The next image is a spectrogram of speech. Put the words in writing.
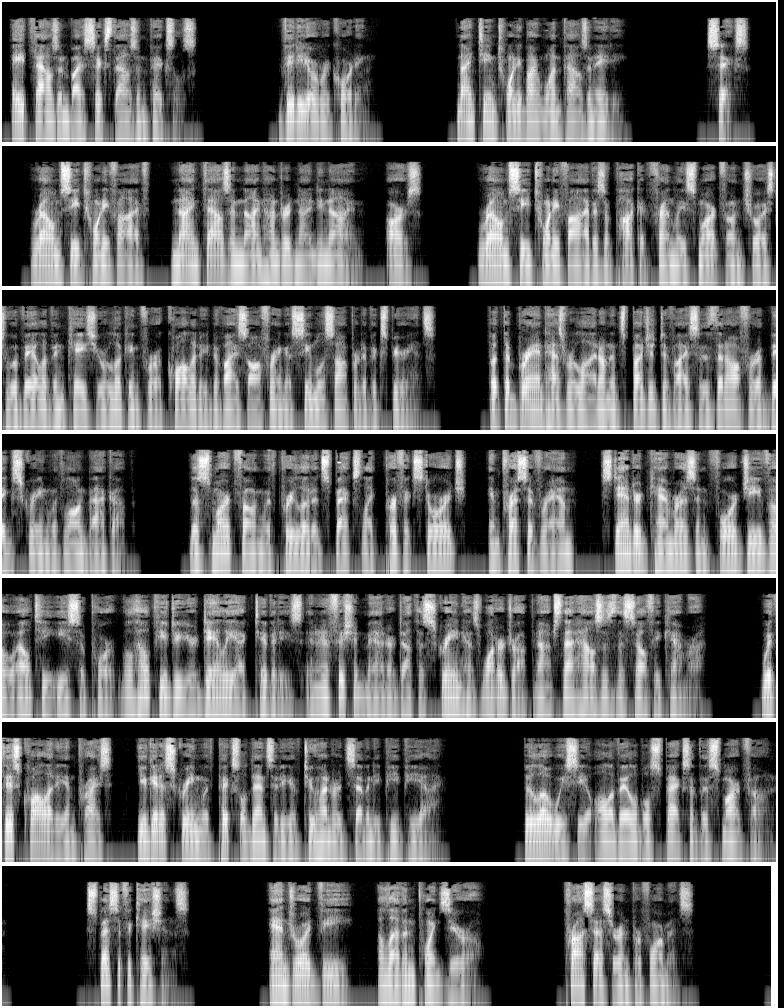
8000 by 6000 pixels. Video recording 1920 by 1080. 6. Realme C25, 9999, Rs. Realme C25 is a pocket friendly smartphone choice to avail of in case you are looking for a quality device offering a seamless operative experience. But the brand has relied on its budget devices that offer a big screen with long backup. The smartphone with preloaded specs like perfect storage, impressive RAM, standard cameras, and 4G VO LTE support will help you do your daily activities in an efficient manner. The screen has water drop notch that houses the selfie camera. With this quality and price, you get a screen with pixel density of 270 ppi. Below we see all available specs of this smartphone. Specifications Android V 11.0 Processor and performance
